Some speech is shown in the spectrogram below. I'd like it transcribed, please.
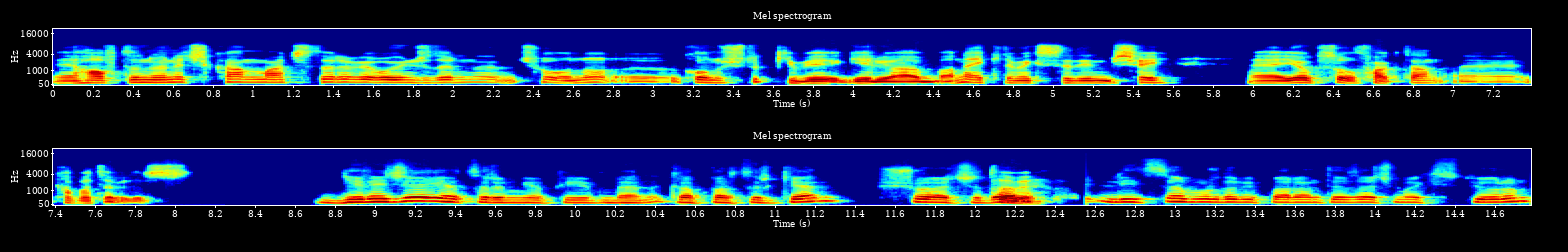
E, haftanın öne çıkan maçları ve oyuncularının çoğunu e, konuştuk gibi geliyor abi bana. Eklemek istediğin bir şey e, yoksa ufaktan e, kapatabiliriz. Geleceğe yatırım yapayım ben kapatırken şu açıdan. Tabii. Leeds'e burada bir parantez açmak istiyorum.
